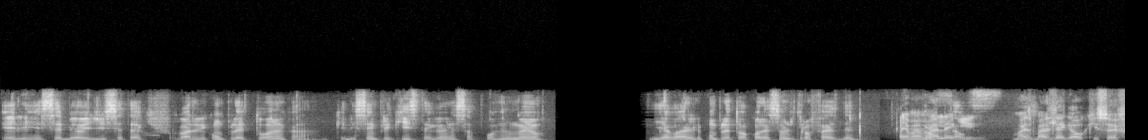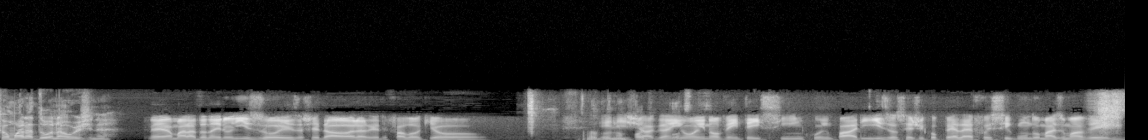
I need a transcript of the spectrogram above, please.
ele recebeu e disse até que agora ele completou, né, cara? Que ele sempre quis ter ganho essa porra e não ganhou. E agora ele completou a coleção de troféus dele. É, mas mais, legal, mas mais legal que isso aí foi o Maradona hoje, né? É, o Maradona ironizou isso, achei da hora. Ele falou que o, ele já ganhou em 95 em Paris, ou seja, que o Pelé foi segundo mais uma vez.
